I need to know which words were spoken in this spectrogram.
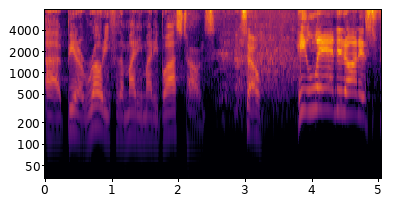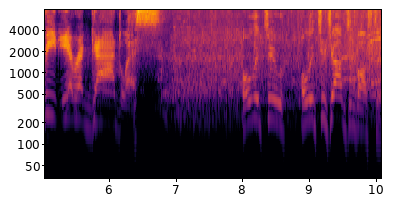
uh, being a roadie for the Mighty Mighty Bosstones. So he landed on his feet irregardless. Only two, only two jobs in Boston.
